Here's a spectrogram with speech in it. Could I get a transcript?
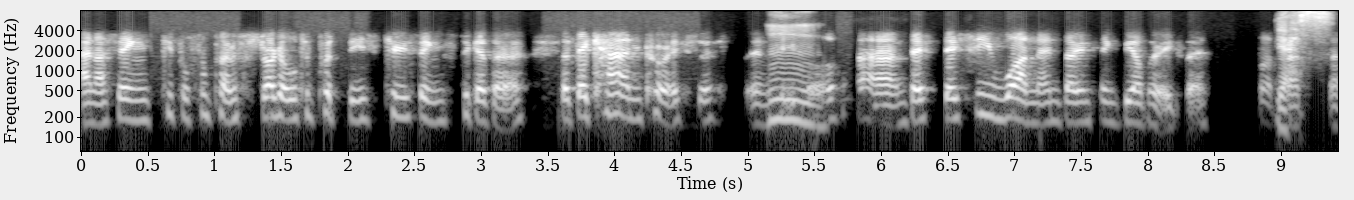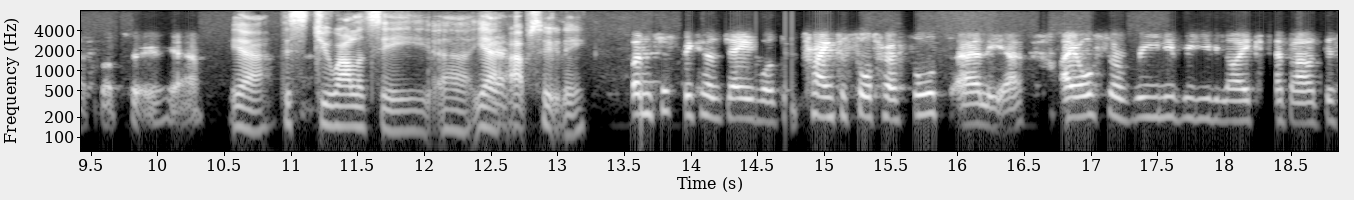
And I think people sometimes struggle to put these two things together, that they can coexist in Mm. people. Um, they, they see one and don't think the other exists. But Yes. that's, that's not true. Yeah. Yeah, this duality. Uh, yeah, Yeah. absolutely. But just because Jade was trying to sort her thoughts earlier, I also really, really liked about this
